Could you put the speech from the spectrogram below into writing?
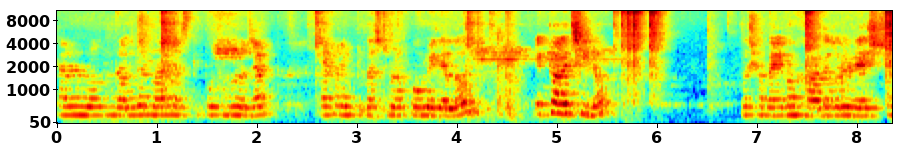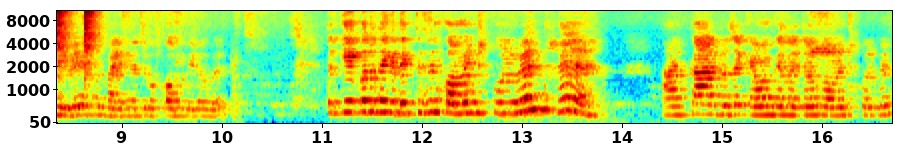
কারণ রম- রমজান মাস আজকে প্রথম রোজা। এখন একটু কাস্টমার কমে গেল। একটু আগে ছিল। তো সবাই এখন খাওয়া দাওয়া করে রেস্ট নেবে। এখন বাইরে হয়তো বা কম বের হবে তো কে কোথা থেকে দেখতেছেন কমেন্ট করবেন হ্যাঁ? আর কার রোজা কেমন গেল এটাও কমেন্ট করবেন।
